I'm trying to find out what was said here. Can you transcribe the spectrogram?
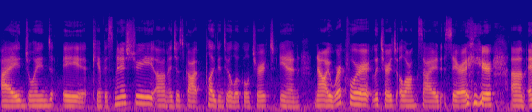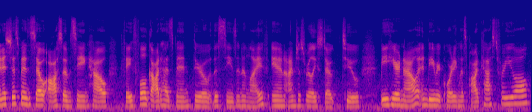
I joined a campus ministry um, and just got plugged into a local church. And now I work for the church alongside Sarah here. Um, and it's just been so awesome seeing how faithful God has been through this season in life. And I'm just really stoked to be here now and be recording this podcast for you all.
